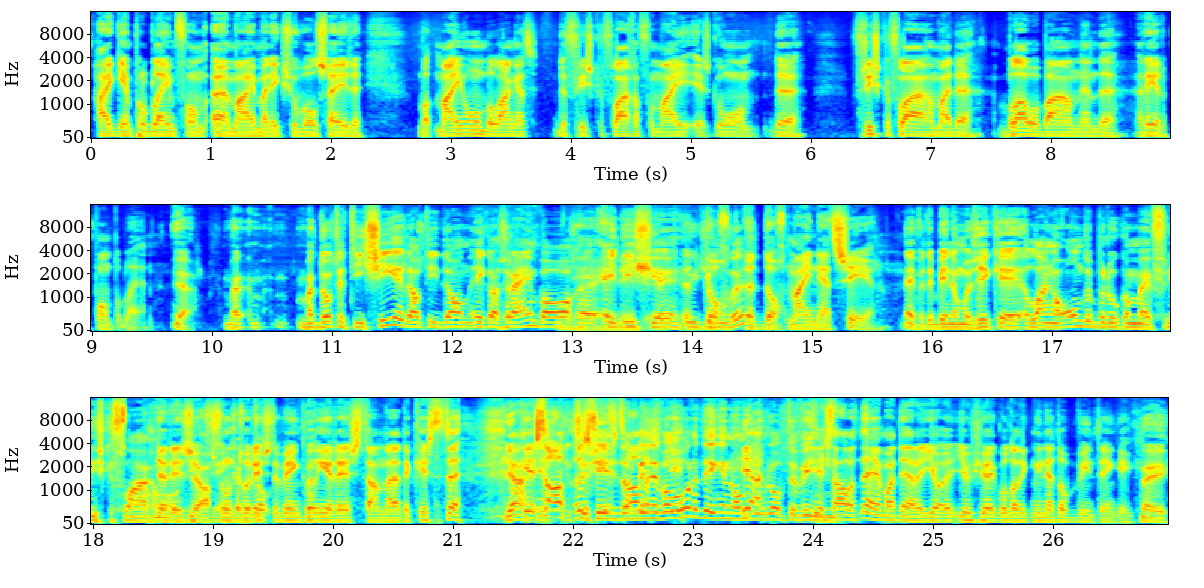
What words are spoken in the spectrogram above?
Heb ik geen probleem van uh, mij, maar ik zou wel zeggen, wat mij onbelangrijk, de Friese vlaggen voor mij is gewoon de Friese vlaggen met de blauwe baan en de rode pompenbladen. Ja. Maar, maar doet het die zeer dat hij dan, ik als Rijnboog, nee, editie het, het, docht, het docht mij net zeer. Nee, want er binnen om ik lange onderbroeken met Friese vlaggen. Er is af en toe een toeristenwinkel in rest dan uh, de kist. Uh, ja, kist alles, kist dan binnen wel oren dingen om ja, op te winnen. Kist alles, nee, maar daar, Josje, ik wil dat ik me net opwint, denk ik. Nee.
